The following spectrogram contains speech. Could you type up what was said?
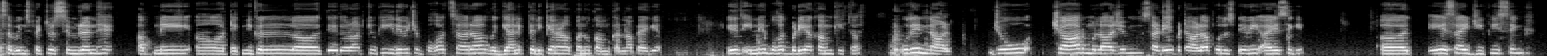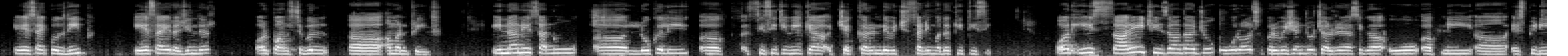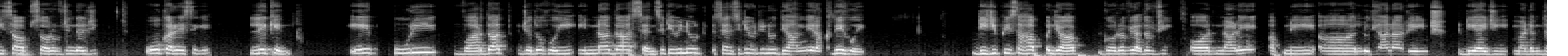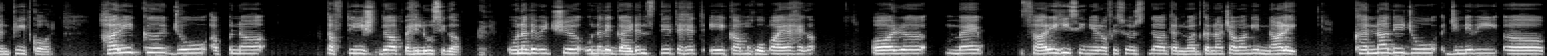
ਸਬ ਇੰਸਪੈਕਟਰ ਸਿਮਰਨ ਹੈ ਆਪਣੇ ਟੈਕਨੀਕਲ ਦੇ ਦੌਰਾਨ, ਕਿਉਂਕਿ ਇਹਦੇ ਵਿੱਚ ਬਹੁਤ ਸਾਰਾ ਵਿਗਿਆਨਿਕ ਤਰੀਕੇ ਨਾਲ ਆਪਾਂ ਨੂੰ ਕੰਮ ਕਰਨਾ ਪੈ ਗਿਆ। ਇਹ ਇਹਨੇ ਬਹੁਤ ਬੜੀਆ ਕੰਮ ਕੀਤਾ। ਉਹਦੇ ਨਾਲ ਜੋ ਚਾਰ ਮੁਲਾਜ਼ਮ ਸਾਡੇ ਬਟਾਲਾ ਪੁਲਿਸ ਦੇ ਵੀ ਆਏ ਸੀਗੇ ASI GP Singh ASI Kuldeep ASI Rajinder ਔਰ ਕਾਂਸਟੇਬਲ ਅਮਨਪ੍ਰੀਤ। ਇਹਨਾਂ ਨੇ ਸਾਨੂੰ ਲੋਕਲੀ ਸੀਸੀਟੀਵੀ ਚੈੱਕ ਕਰਨ ਦੇ ਵਿੱਚ ਸਾਡੀ ਮਦਦ ਕੀਤੀ ਸੀ। ਔਰ ਇਹ ਸਾਰੇ ਚੀਜ਼ਾਂ ਦਾ ਜੋ ਓਵਰਆਲ ਸੁਪਰਵਿਜ਼ਨ ਜੋ ਚੱਲ ਰਿਹਾ ਸੀਗਾ, ਉਹ ਆਪਣੀ ਐਸਪੀਡੀ ਸਾਹਿਬ ਸੌਰਵ ਜਿੰਦਲ ਜੀ, ਉਹ ਕਰ ਰਹੇ ਸੀਗੇ। ਲੇਕਿਨ ਇਹ ਪੂਰੀ ਵਾਰਦਾਤ ਜਦੋਂ ਹੋਈ, ਇਹਨਾਂ ਦਾ ਸੈਂਸਿਟਿਵਿਟੀ ਨੂੰ ਸੈਂਸਿਟਿਵਿਟੀ ਨੂੰ ਧਿਆਨ ਨੇ ਰੱਖਦੇ ਹੋਏ ਡੀਜੀਪੀ ਸਾਹਿਬ, ਪੰਜਾਬ ਗੌਰਵ ਯਾਦਵ ਜੀ ਔਰ ਨਾਲੇ ਆਪਣੇ Ludhiana range DIG madam Dhanpreet Kaur, ਹਰ ਇੱਕ ਜੋ ਆਪਣਾ ਤਫਤੀਸ਼ ਦਾ ਪਹਿਲੂ ਸੀਗਾ, ਉਹਨਾਂ ਦੇ ਵਿੱਚ, ਉਹਨਾਂ ਦੇ ਗਾਈਡੈਂਸ ਦੇ ਤਹਿਤ ਇਹ ਕੰਮ ਹੋ ਪਾਇਆ ਹੈਗਾ। ਔਰ ਮੈਂ ਸਾਰੇ ਹੀ ਸੀਨੀਅਰ ਆਫੀਸਰਸ ਦਾ ਧੰਨਵਾਦ ਕਰਨਾ ਚਾਹਾਂਗੀ। ਨਾਲੇ ਖੰਨਾ ਦੇ ਜੋ ਜਿੰਨੇ ਵੀ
